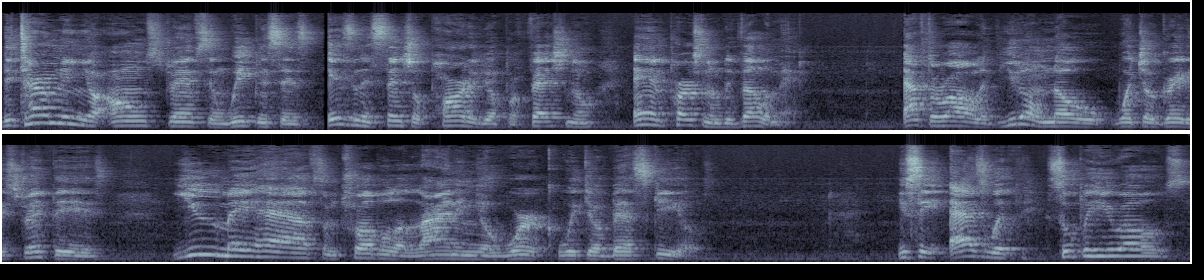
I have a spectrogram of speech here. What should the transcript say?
Determining your own strengths and weaknesses is an essential part of your professional and personal development. After all, if you don't know what your greatest strength is, you may have some trouble aligning your work with your best skills. You see, as with superheroes,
